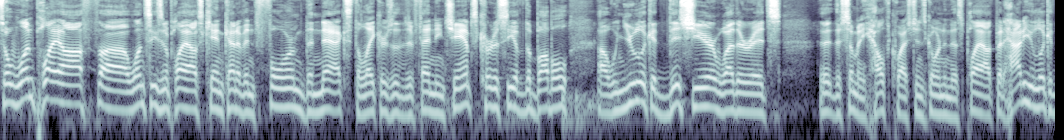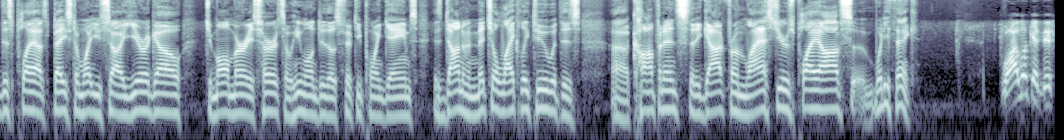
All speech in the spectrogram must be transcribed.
So one playoff, uh, one season of playoffs can kind of inform the next. The Lakers are the defending champs, courtesy of the bubble. Uh, when you look at this year, whether it's uh, there's so many health questions going in this playoff, but how do you look at this playoffs based on what you saw a year ago? Jamal Murray's hurt, so he won't do those 50 point games. Is Donovan Mitchell likely to with his uh, confidence that he got from last year's playoffs? What do you think? Well, I look at this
